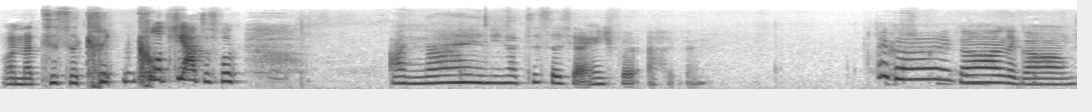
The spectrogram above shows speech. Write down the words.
Und Narcissa kriegt einen Cruciatus. Oh nein, die Narcissa ist ja eigentlich voll. Ach, egal. Egal, egal, egal.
